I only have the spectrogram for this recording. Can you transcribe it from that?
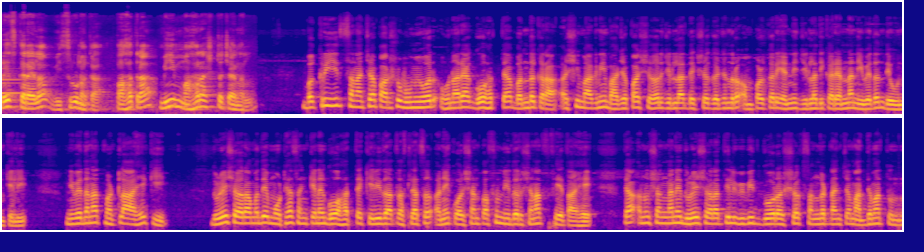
प्रेस करायला विसरू नका. पाहत राहा मी महाराष्ट्र चॅनल. बकरी ईद सणाच्या पार्श्वभूमीवर होणाऱ्या गोहत्या बंद करा अशी मागणी भाजपा शहर जिल्हाध्यक्ष गजेंद्र अंपळकर यांनी जिल्हाधिकाऱ्यांना निवेदन देऊन केली. निवेदनात म्हटलं आहे की धुळे शहरामध्ये मोठ्या संख्येने गोहत्या केली जात असल्याचं अनेक वर्षांपासून निदर्शनास येत आहे. त्या अनुषंगाने धुळे शहरातील विविध गोरक्षक संघटनांच्या माध्यमातून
